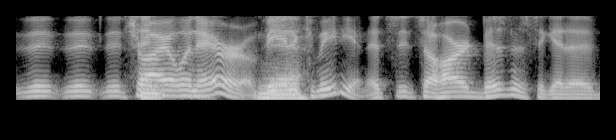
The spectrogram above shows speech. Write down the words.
the, the the trial and error of being Yeah. a comedian. It's it's a hard business to get a,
